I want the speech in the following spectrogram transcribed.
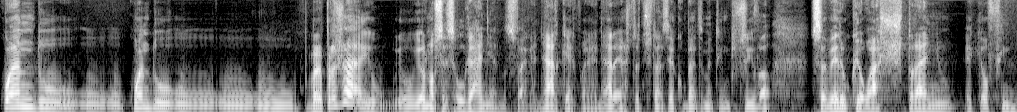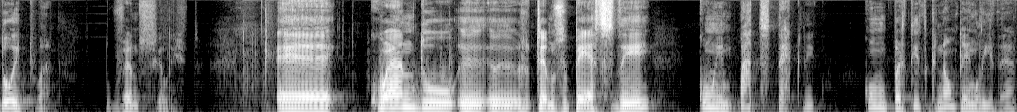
quando, quando o, o, o, para já, eu, eu, eu, não sei se ele ganha, se vai ganhar, quem é que vai ganhar, a esta distância é completamente impossível saber. O que eu acho estranho é que ao fim de oito anos, do governo socialista. É, quando é, temos o PSD com um empate técnico, com um partido que não tem líder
